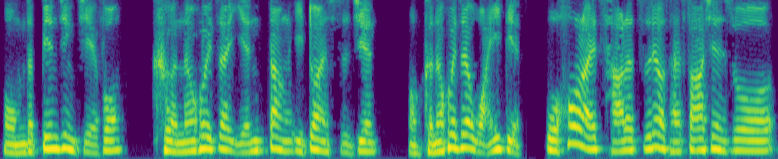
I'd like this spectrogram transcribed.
我们的边境解封可能会再延宕一段时间哦，可能会再晚一点。我后来查了资料才发现说，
